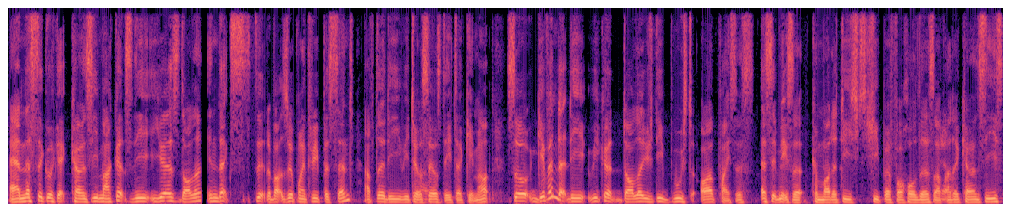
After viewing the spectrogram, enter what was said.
And let's take a look at currency markets. The US dollar index stood about 0.3% after the retail sales data came out. So, given that the weaker dollar usually boosts oil prices as it makes the commodities cheaper for holders of yeah. other currencies,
